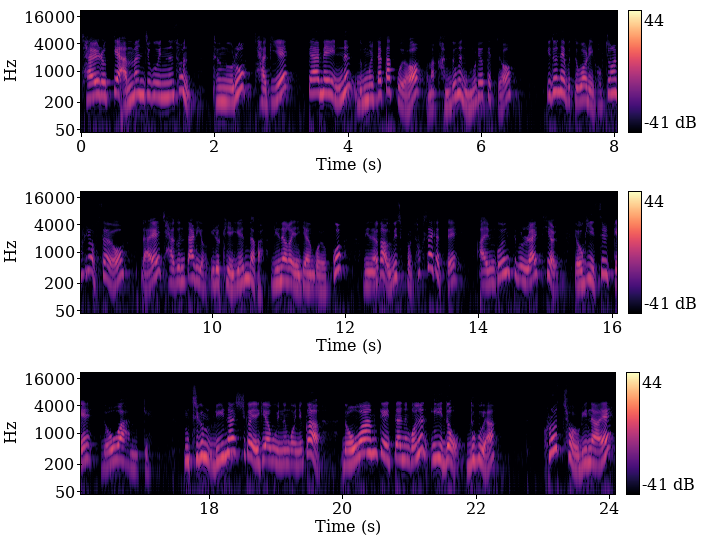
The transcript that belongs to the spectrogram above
자유롭게 안 만지고 있는 손 등으로 자기의 뺨에 있는 눈물 닦았고요. 아마 감동의 눈물이었겠죠. Don't have to worry. 걱정할 필요 없어요. 나의 작은 딸이요. 이렇게 얘기했나 봐. 리나가 얘기한 거였고 리나가 whisper 속삭였대. I'm going to be right here. 여기 있을게. 너와 함께. 그럼 지금 리나 씨가 얘기하고 있는 거니까 너와 함께 있다는 거는 이 너 누구야? 그렇죠. 리나의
